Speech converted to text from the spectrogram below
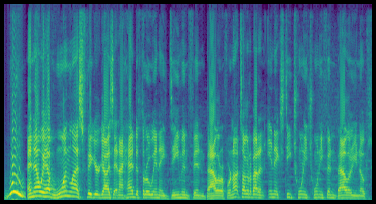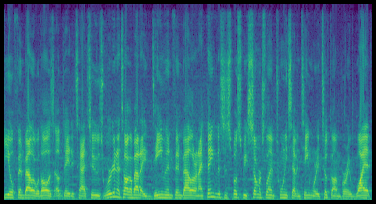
Woo! And now we have one last figure, guys, and I had to throw in a Demon Finn Balor. If we're not talking about an NXT 2020 Finn Balor, you know, heel Finn Balor with all his updated tattoos, we're going to talk about a Demon Finn Balor, and I think this is supposed to be SummerSlam 2017 where he took on Bray Wyatt,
